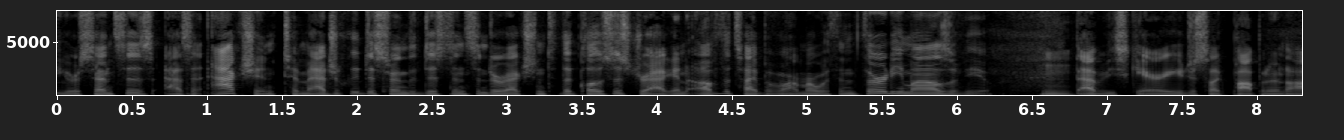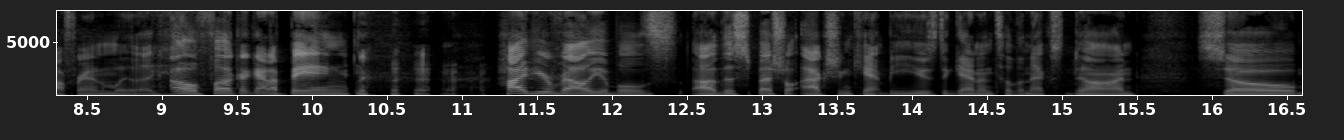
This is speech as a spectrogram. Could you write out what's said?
your senses as an action to magically discern the distance and direction to the closest dragon of the type of armor within 30 miles of you. That'd be scary. You're just like popping it off randomly, like, oh fuck, I got a bing. Hide your valuables. Uh, this special action can't be used again until the next dawn. So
